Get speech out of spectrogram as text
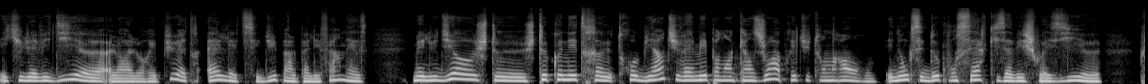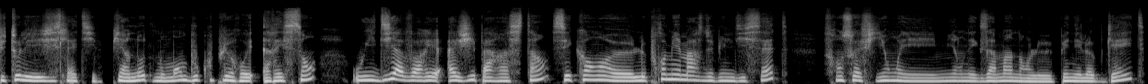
et qui lui avait dit, euh, alors elle aurait pu être, elle, être séduite par le palais Farnèse. Mais elle lui dit, oh, je te, je te connais trop bien, tu vas aimer pendant 15 jours, après tu tourneras en rond. Et donc, c'est deux concerts qu'ils avaient choisis, euh, plutôt les législatives. Puis un autre moment beaucoup plus récent, où il dit avoir agi par instinct, c'est quand, euh, le 1er mars 2017, François Fillon est mis en examen dans le Penelope Gate,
